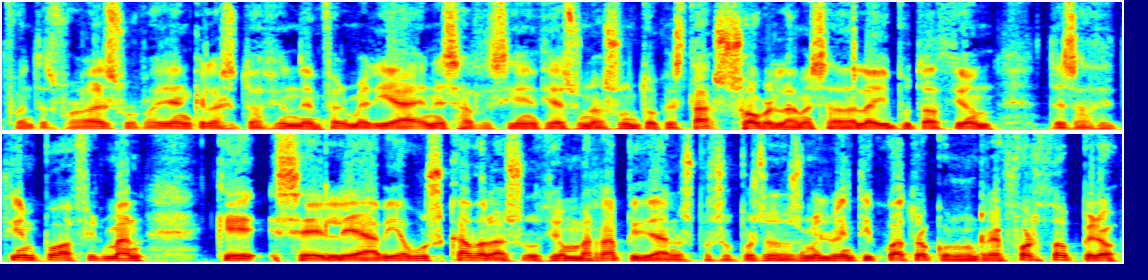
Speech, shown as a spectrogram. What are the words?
fuentes forales subrayan que la situación de enfermería en esa residencia es un asunto que está sobre la mesa de la Diputación desde hace tiempo. Afirman que se le había buscado la solución más rápida en los presupuestos de 2024 con un refuerzo, pero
